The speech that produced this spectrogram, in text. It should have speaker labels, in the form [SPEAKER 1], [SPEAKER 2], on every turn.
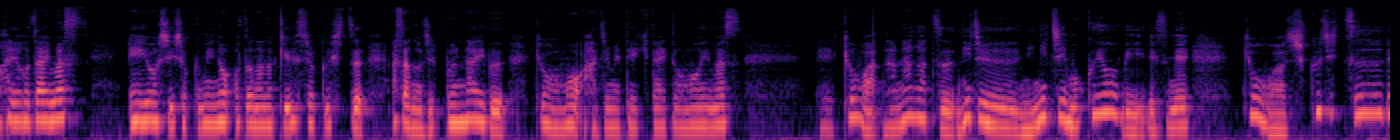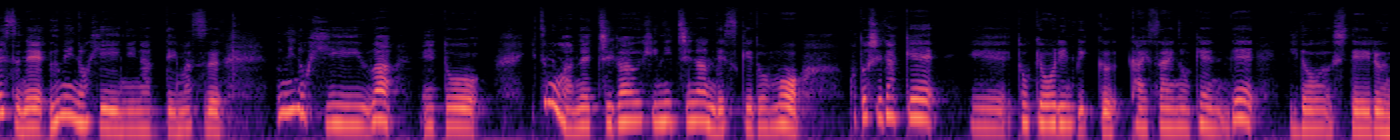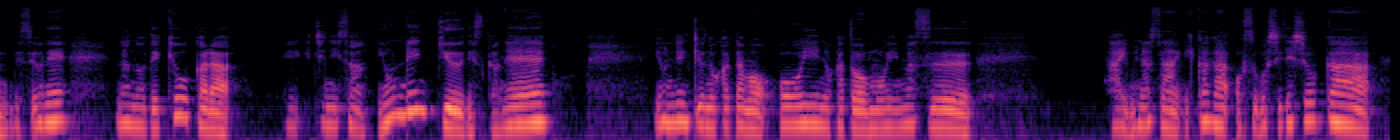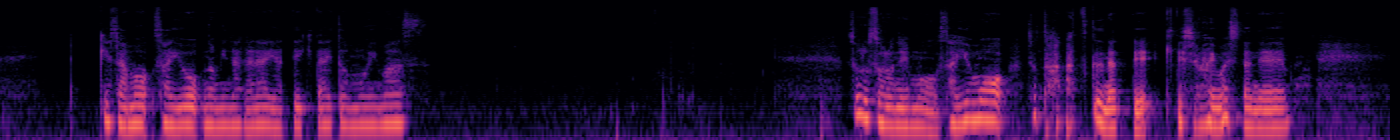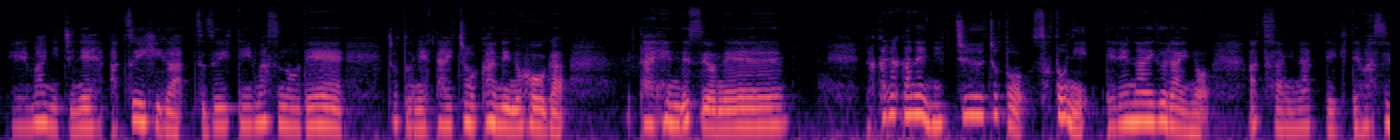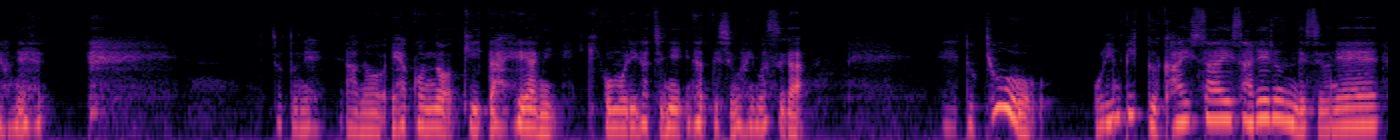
[SPEAKER 1] おはようございます。栄養士食味の大人の給食室朝の10分ライブ今日も始めていきたいと思います、えー、今日は7月22日木曜日ですね今日は祝日ですね海の日になっています海の日はえっ、ー、といつもはね違う日にちなんですけども今年だけえー、東京オリンピック開催の件で移動しているんですよね。なので今日から1234連休ですかね。4連休の方も多いのかと思います。はい皆さんいかがお過ごしでしょうか。今朝も白湯を飲みながらやっていきたいと思います。そろそろねもう白湯もちょっと暑くなってきてしまいましたね。えー、毎日ね暑い日が続いていますのでちょっとね体調管理の方が大変ですよねなかなかね日中ちょっと外に出れないぐらいの暑さになってきてますよね ちょっとねあのエアコンの効いた部屋に引きこもりがちになってしまいますがえっ、ー、と今日オリンピック開催されるんですよね。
